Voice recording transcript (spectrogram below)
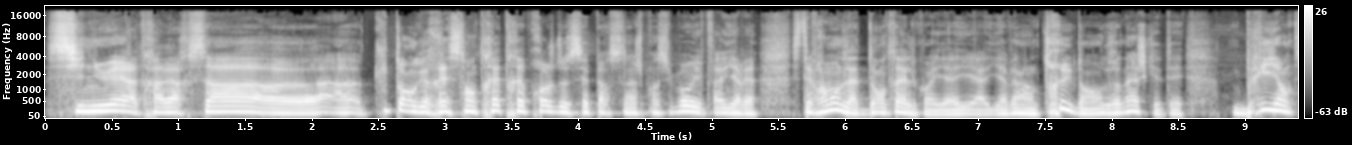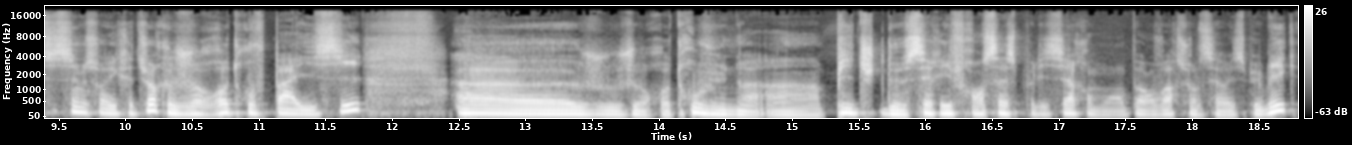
sinuait à travers ça, euh, tout en restant très très proche de ses personnages principaux. Enfin, il y avait, c'était vraiment de la dentelle, quoi. Il y, y avait un truc dans Engrenage qui était brillantissime sur l'écriture que je retrouve pas ici. Euh, je, je retrouve une, un pitch de série française policière comme on peut en voir sur le service public.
